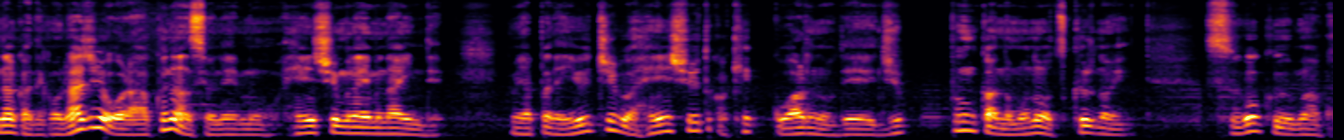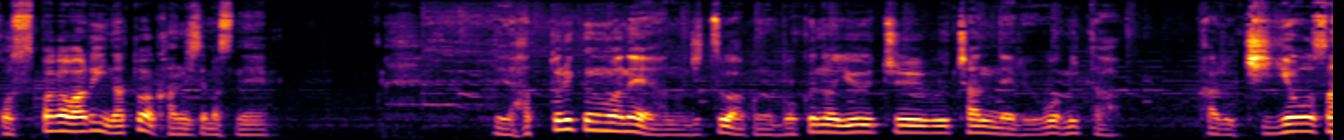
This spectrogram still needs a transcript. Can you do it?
なんかねこのラジオが楽なんですよね。もう編集も何もないんで。やっぱね YouTube は編集とか結構あるので10分間のものを作るのにすごくまあコスパが悪いなとは感じてますね。で服部君はねあの実はこの僕の YouTube チャンネルを見たある企業さ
